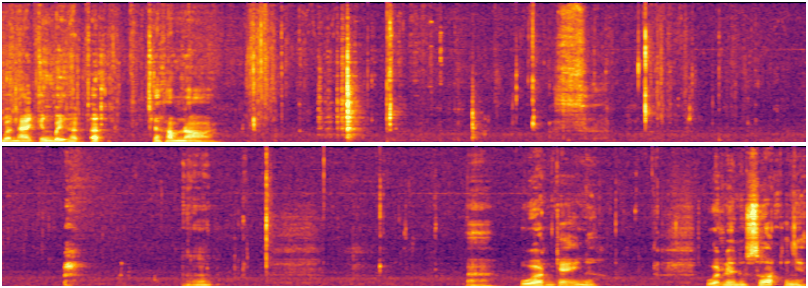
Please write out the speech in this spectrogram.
bữa nay chuẩn bị thịt ít, chắc không nồi. À quên cái nữa. Quên lấy nước sốt cả nhà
